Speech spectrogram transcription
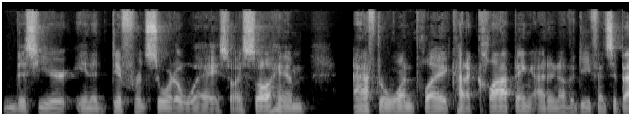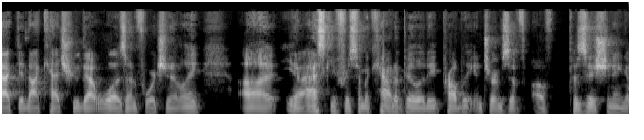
this year in a different sort of way. So I saw him after one play, kind of clapping at another defensive back. Did not catch who that was, unfortunately. Uh, you know, asking for some accountability, probably in terms of, of positioning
